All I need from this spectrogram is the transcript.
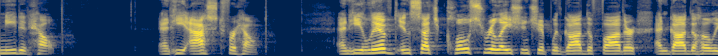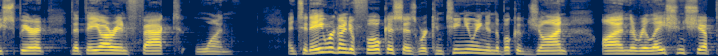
needed help, and he asked for help. And he lived in such close relationship with God the Father and God the Holy Spirit that they are, in fact, one. And today we're going to focus, as we're continuing in the book of John, on the relationship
